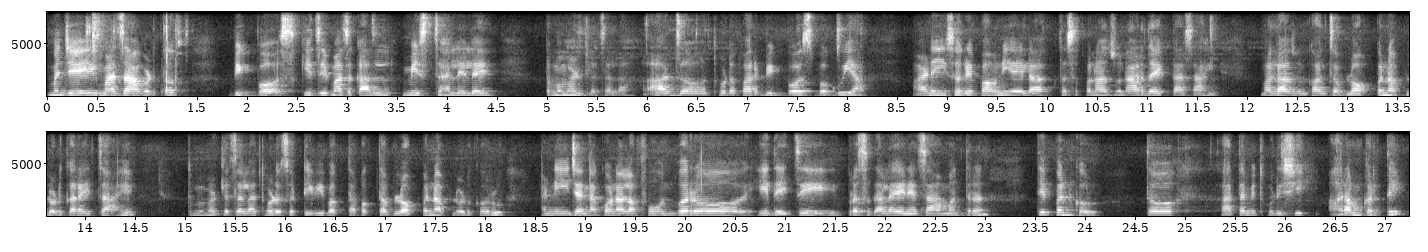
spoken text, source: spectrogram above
म्हणजे माझं आवडतं बिग बॉस की जे माझं काल मिस झालेलं आहे. तर मग म्हटलं चला आज थोडंफार बिग बॉस बघूया. आणि सगळे पाहुणे यायला तसं पण अजून अर्धा एक तास आहे. मला अजून कालचा ब्लॉग पण अपलोड करायचा आहे. तर मी म्हटलं चला थोडंसं टी व्ही बघता बघता ब्लॉग पण अपलोड करू. आणि ज्यांना कोणाला फोनवर हे द्यायचे प्रसादाला येण्याचं आमंत्रण ते पण करू. तर आता मी थोडीशी आराम करते.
